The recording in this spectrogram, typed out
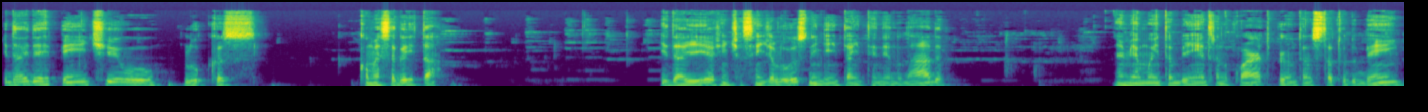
E daí, de repente, o Lucas começa a gritar. E daí a gente acende a luz, ninguém está entendendo nada. Né? Minha mãe também entra no quarto perguntando se está tudo bem.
